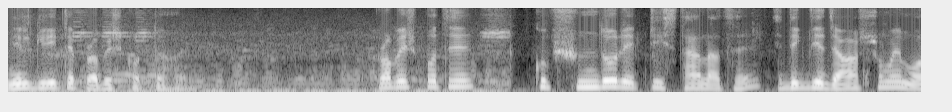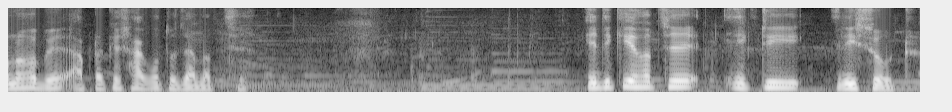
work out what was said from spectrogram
নীলগিরিতে প্রবেশ করতে হয়। প্রবেশ পথে খুব সুন্দর একটি স্থান আছে। এদিক দিয়ে যাওয়ার সময় মনে হবে আপনাকে স্বাগত জানাচ্ছে। এদিকে হচ্ছে একটি রিসোর্ট।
